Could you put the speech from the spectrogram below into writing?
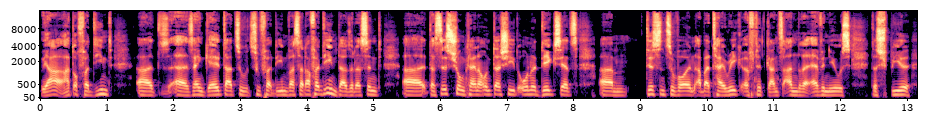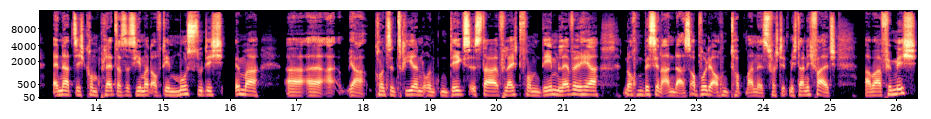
ja, hat auch verdient, äh, äh, sein Geld dazu zu verdienen, was er da verdient. Also das sind, äh, das ist schon ein kleiner Unterschied ohne Dix jetzt. Ähm, dissen zu wollen, aber Tyreek öffnet ganz andere Avenues. Das Spiel ändert sich komplett. Das ist jemand, auf den musst du dich immer äh, äh, ja, konzentrieren und ein Dix ist da vielleicht von dem Level her noch ein bisschen anders, obwohl der auch ein Top-Mann ist, versteht mich da nicht falsch. Aber für mich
